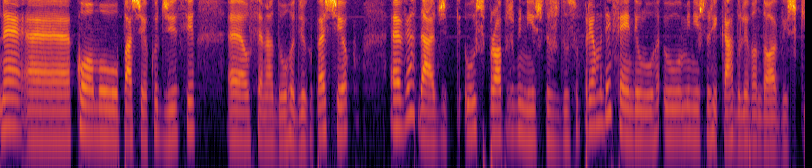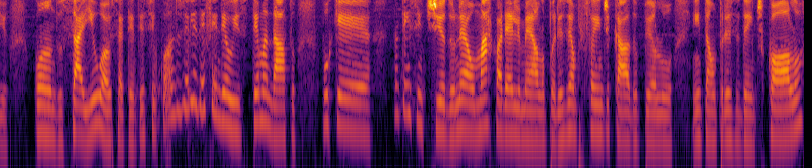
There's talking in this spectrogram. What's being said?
né? É, como o Pacheco disse, é, o senador Rodrigo Pacheco, é verdade, os próprios ministros do Supremo defendem. O, o ministro Ricardo Lewandowski, quando saiu aos 75 anos, ele defendeu isso, ter mandato, porque não tem sentido, né? O Marco Aurélio Mello, por exemplo, foi indicado pelo então presidente Collor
